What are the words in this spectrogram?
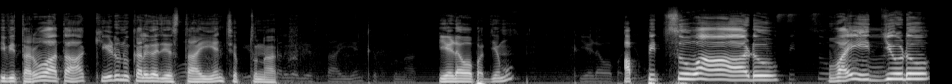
ఇవి తరువాత కీడును కలుగజేస్తాయి అని చెప్తున్నారు. ఏడవ పద్యము. అప్పిచ్చువాడు వైద్యుడు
